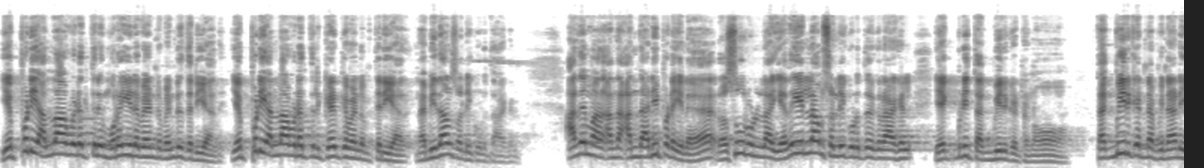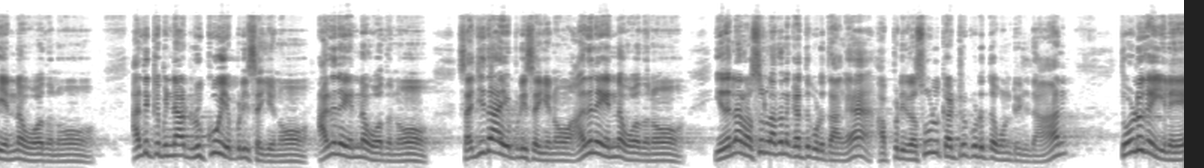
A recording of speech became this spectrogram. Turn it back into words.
எப்படி அல்லாவிடத்தில் முறையிட வேண்டும் என்று தெரியாது. எப்படி அல்லாவிடத்தில் கேட்க வேண்டும் தெரியாது. நபி தான் சொல்லி கொடுத்தார்கள். அதே மாதிரி அந்த அந்த அடிப்படையில் ரசூலுல்லா எதையெல்லாம் சொல்லிக் கொடுத்துருக்கிறார்கள்? எப்படி தக்பீர் கட்டணும்? தக்பீர் கட்டின பின்னாடி என்ன ஓதணும்? அதுக்கு பின்னாடி ருக்கு எப்படி செய்யணும்? அதில் என்ன ஓதணும்? சஜிதா எப்படி செய்யணும்? அதில் என்ன ஓதணும்? இதெல்லாம் ரசூல் தானே கற்றுக் கொடுத்தாங்க. அப்படி ரசூல் கற்றுக் கொடுத்த ஒன்றில்தான் தொழுகையிலே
